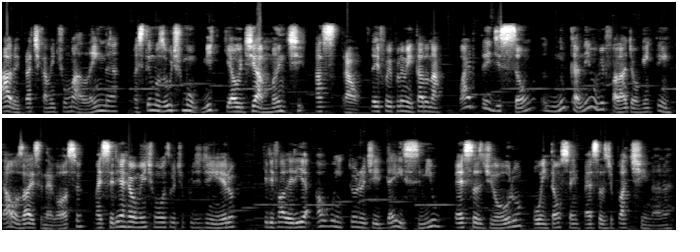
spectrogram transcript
raro e praticamente uma lenda, nós temos o último mic, que é o Diamante Astral. Isso daí foi implementado na quarta edição. Eu nunca nem ouvi falar de alguém tentar usar esse negócio, mas seria realmente um outro tipo de dinheiro que ele valeria algo em torno de 10 mil peças de ouro ou então 100 peças de platina, né?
